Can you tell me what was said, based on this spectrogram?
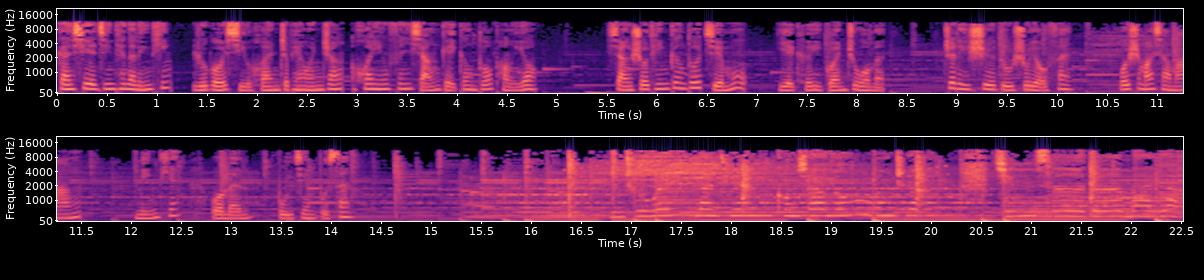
感谢今天的聆听。如果喜欢这篇文章，欢迎分享给更多朋友。想收听更多节目，也可以关注我们。这里是读书有范。我是毛小芒，明天我们不见不散。远处蔚蓝天空下涌动着金色的麦浪，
